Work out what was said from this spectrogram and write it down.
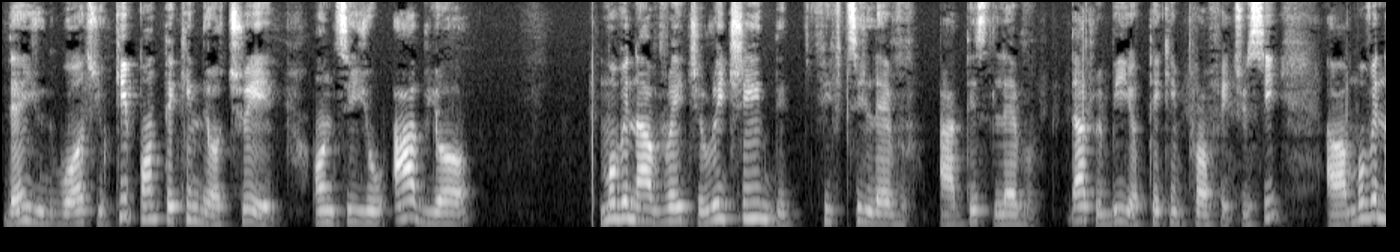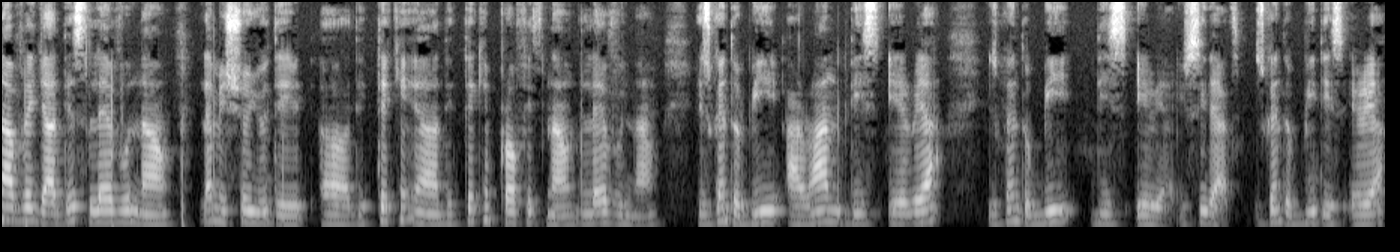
then you what? You keep on taking your trade until you have your moving average reaching the 50 level at this level that will be your taking profit. You see our moving average at this level now let me show you the uh the taking uh the taking profits now level now. Is going to be around this area. Is going to be this area. You see that? It's going to be this area.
